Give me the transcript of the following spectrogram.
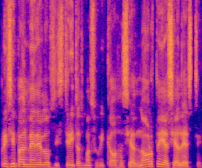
principalmente en los distritos más ubicados hacia el norte y hacia el este.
